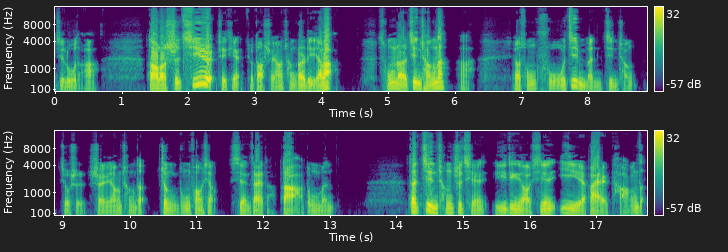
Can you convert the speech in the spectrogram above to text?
记录的啊。到了十七日这天，就到沈阳城根底下了。从哪儿进城呢？啊，要从辅进门进城，就是沈阳城的正东方向，现在的大东门。在进城之前，一定要先夜拜堂子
